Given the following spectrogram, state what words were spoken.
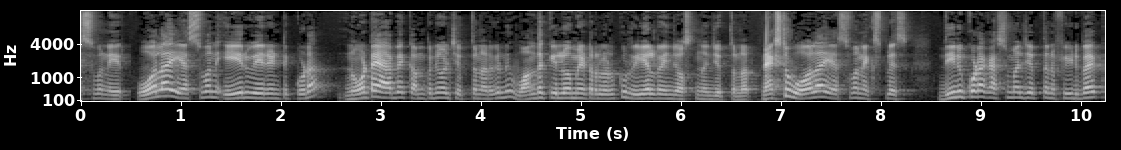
S one air Ola S one air variant కూడా నూట యాభై కంపెనీ వాళ్ళు చెప్తున్నారు కానీ వంద కిలోమీటర్ల వరకు రియల్ రేంజ్ వస్తుందని చెప్తున్నారు. Next Ola S one express దీనికి కూడా కస్టమర్ చెప్తున్న ఫీడ్బ్యాక్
